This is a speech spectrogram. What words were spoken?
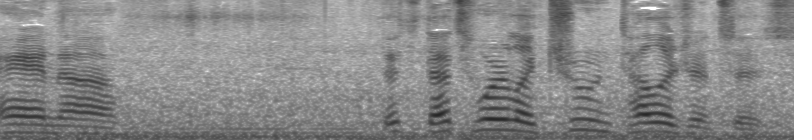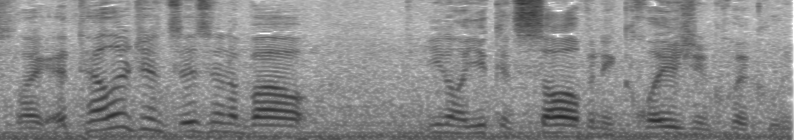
And uh, that's, that's where like true intelligence is. Like intelligence isn't about, you know, you can solve an equation quickly.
